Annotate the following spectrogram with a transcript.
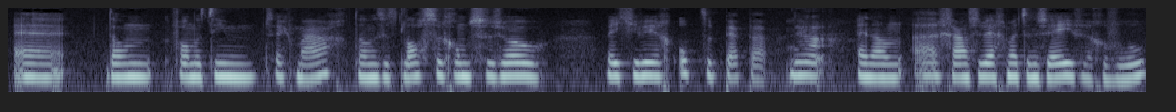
eh, dan van het team, zeg maar, dan is het lastig om ze zo een beetje weer op te peppen. Ja, En dan eh, gaan ze weg met een zeven gevoel.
